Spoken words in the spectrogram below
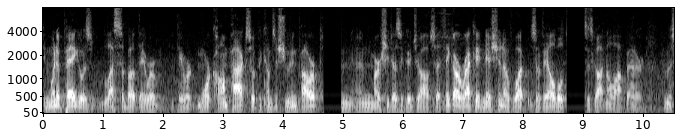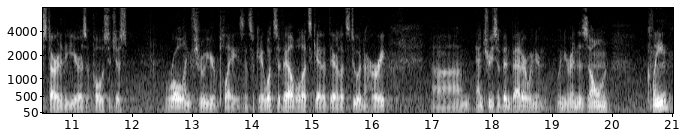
In Winnipeg, it was less about they were they were more compact, so it becomes a shooting power play and, and Marshy does a good job. So I think our recognition of what is available to us has gotten a lot better from the start of the year as opposed to just rolling through your plays. It's okay, what's available, let's get it there, let's do it in a hurry. Um, entries have been better when you're when you're in the zone clean.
